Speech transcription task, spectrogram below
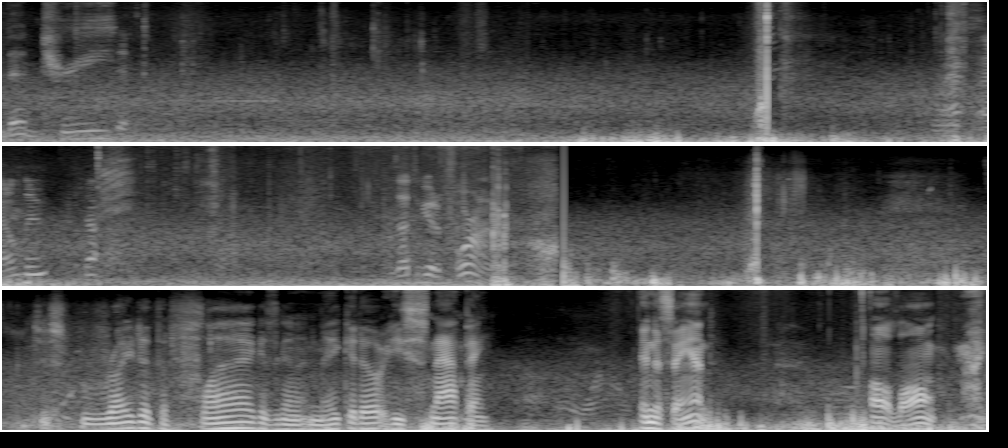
Right dead tree. Sit. Alright, That'll do. Yeah. Is that to go to 400? Just right at the flag is gonna make it out. He's snapping oh, in the sand. All long. My.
